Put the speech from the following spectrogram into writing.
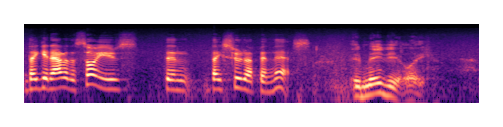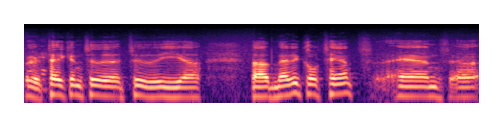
they get out of the Soyuz, then they suit up in this? Immediately. They're okay. taken to the, to the uh, uh medical tent and uh,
